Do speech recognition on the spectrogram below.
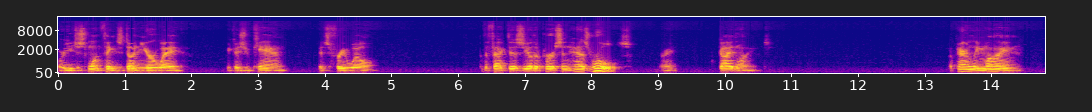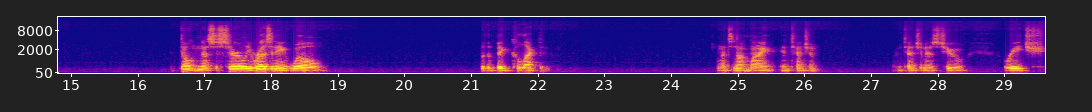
or you just want things done your way because you can. It's free will. But the fact is, the other person has rules, right? Guidelines. Apparently, mine don't necessarily resonate well with a big collective. And that's not my intention. Intention is to reach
